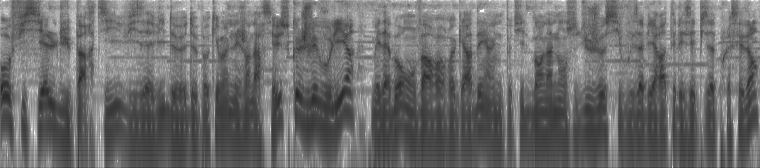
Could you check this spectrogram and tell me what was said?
officielle du parti vis-à-vis de, Pokémon Legend Arceus, que je vais vous lire, mais d'abord on va regarder hein, une petite bande-annonce du jeu si vous aviez raté les épisodes précédents,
